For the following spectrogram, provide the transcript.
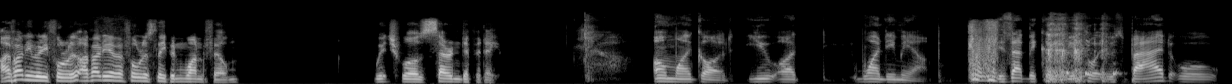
I've only really fallen. I've only ever fallen asleep in one film, which was Serendipity. Oh my god, you are winding me up. Is that because you thought it was bad, or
